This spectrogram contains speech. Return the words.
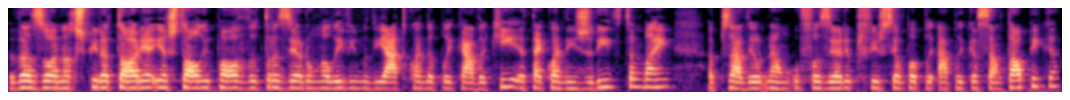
da zona respiratória, este óleo pode trazer um alívio imediato quando aplicado aqui, até quando ingerido também apesar de eu não o fazer, eu prefiro sempre a aplicação tópica.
